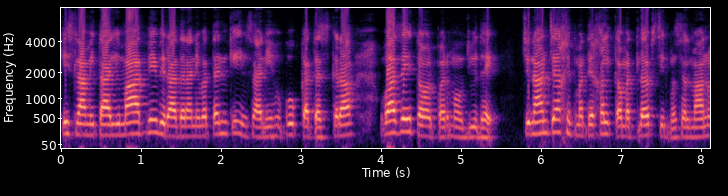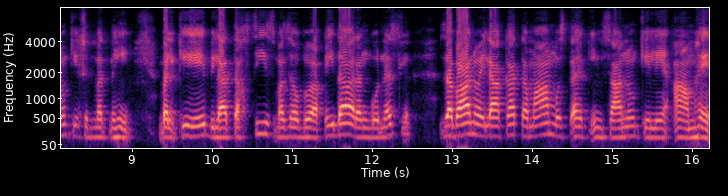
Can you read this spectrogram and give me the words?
کہ اسلامی تعلیمات میں برادران وطن کے انسانی حقوق کا تذکرہ واضح طور پر موجود ہے۔ چنانچہ خدمت خلق کا مطلب صرف مسلمانوں کی خدمت نہیں، بلکہ بلا تخصیص مذہب و عقیدہ، رنگ و نسل زبان و علاقہ تمام مستحق انسانوں کے لیے عام ہے۔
